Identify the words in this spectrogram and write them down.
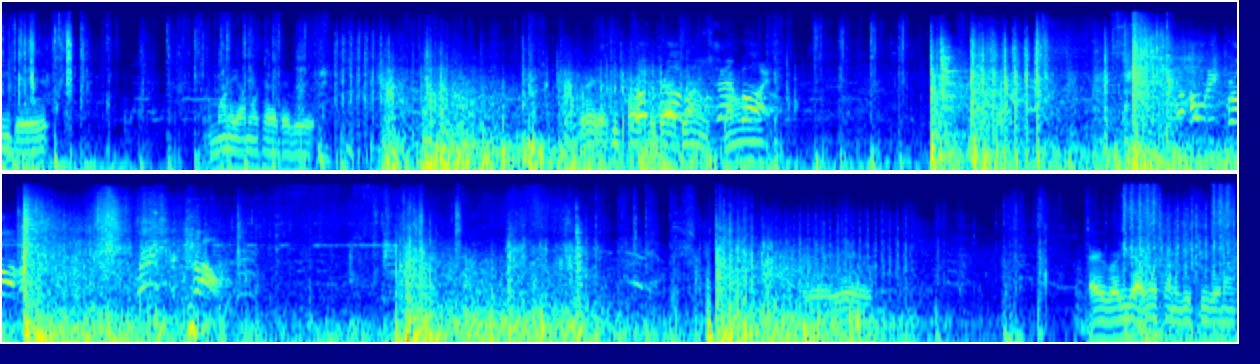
He dead. My money almost had that bit. But that FP5 Front is Bravo, goddamn stand by. We're holding Bravo. We're in control. Yeah, yeah. Hey, bro, you got one trying to get through right now.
